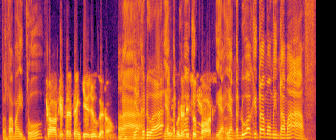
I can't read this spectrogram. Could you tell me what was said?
Pertama itu. Oh, kita thank you juga dong. Eh, yang kedua, yang Udah kedua disupport. Ya, yang kedua kita mau minta maaf.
